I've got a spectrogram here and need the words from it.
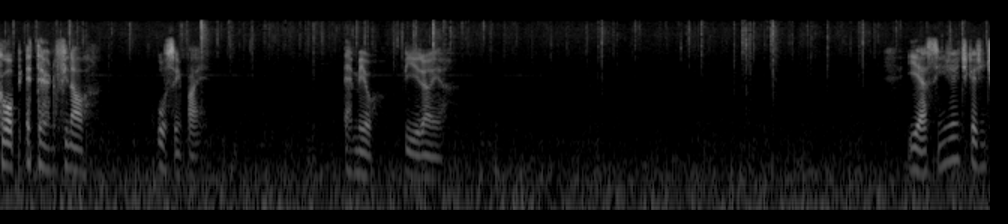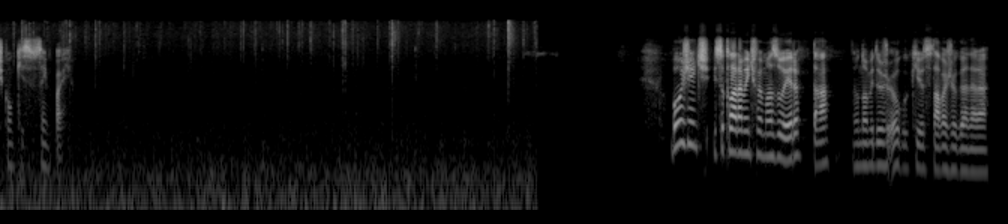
Golpe eterno final. O Senpai. É meu, piranha. E é assim, gente, que a gente conquista o Senpai. Bom, gente, isso claramente foi uma zoeira, tá? O nome do jogo que eu estava jogando era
